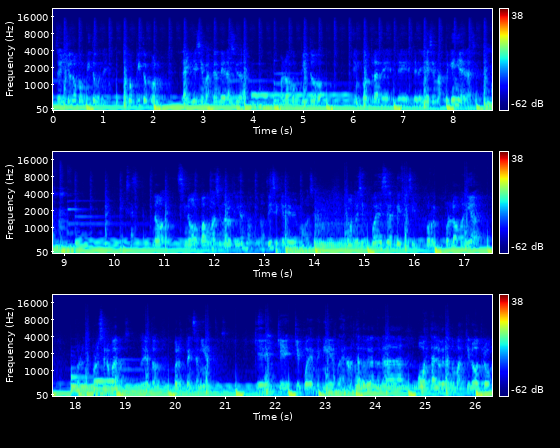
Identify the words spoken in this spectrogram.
Entonces, yo no compito con ellos, no compito con la iglesia más grande de la ciudad, o no compito en contra de, de, la iglesia más pequeña de la ciudad. No, sino vamos haciendo lo que Dios nos, nos, dice que debemos hacer. Como tú dices, puede ser difícil por, por la humanidad, por, por, los seres humanos, ¿no es cierto? Por los pensamientos que, que, que, pueden venir, bueno, no están logrando nada, o están logrando más que el otro.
